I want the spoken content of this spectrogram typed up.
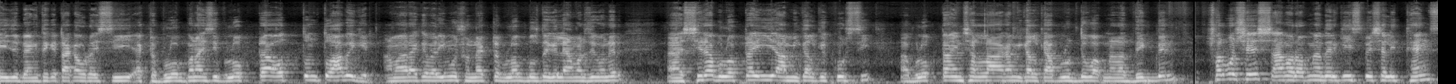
এই যে ব্যাংক থেকে টাকা উঠাইছি, একটা ব্লগ বানাইছি, ব্লগটা অত্যন্ত আবেগের, আমার একেবারে ইমোশন, একটা ব্লগ বলতে গেলে আমার জীবনের সেরা ব্লগটাই আমি কালকে করছি ব্লগটা ইনশাল্লাহ আগামীকালকে আপলোড দেবো, আপনারা দেখবেন। সর্বশেষ আবার আপনাদেরকে স্পেশালি থ্যাঙ্কস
